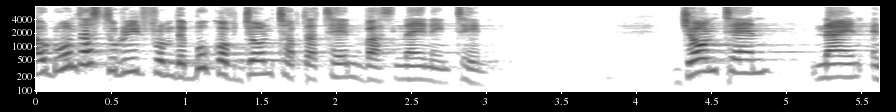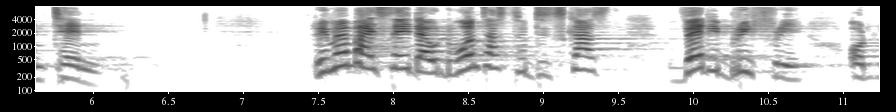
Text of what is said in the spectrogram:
I would want us to read from the book of John, chapter 10, verse 9 and 10. John 10, 9 and 10. Remember, I said I would want us to discuss very briefly on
